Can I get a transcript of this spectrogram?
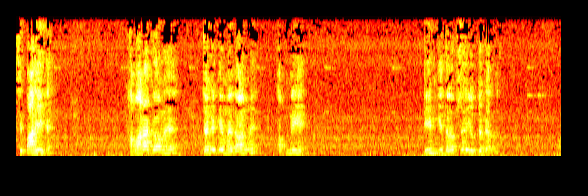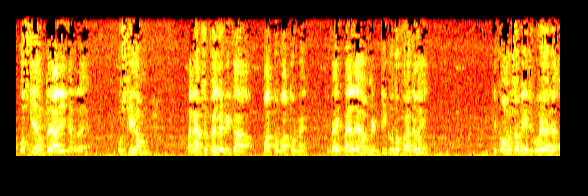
सिपाही हैं। हमारा काम है जंग के मैदान में अपनी टीम की तरफ़ से युद्ध करना। उसकी हम तैयारी कर रहे हैं। उसकी हम मैंने आपसे पहले भी कहा बातों बातों में कि भाई पहले हम मिट्टी को तो परख लें कि कौन सा बीज बोया जाए।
